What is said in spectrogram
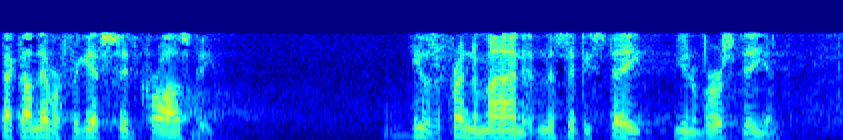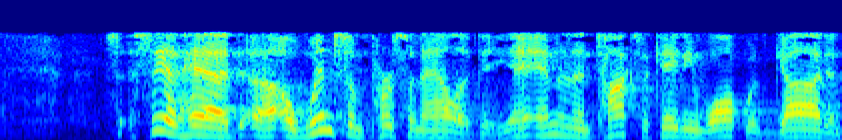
In fact, I'll never forget Sid Crosby. He was a friend of mine at Mississippi State University, and Sid had uh, a winsome personality and an intoxicating walk with God. And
